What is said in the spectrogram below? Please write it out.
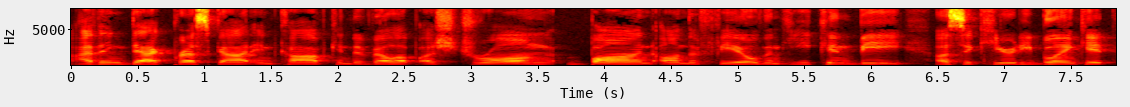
I think Dak Prescott and Cobb can develop a strong bond on the field and he can be a security blanket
